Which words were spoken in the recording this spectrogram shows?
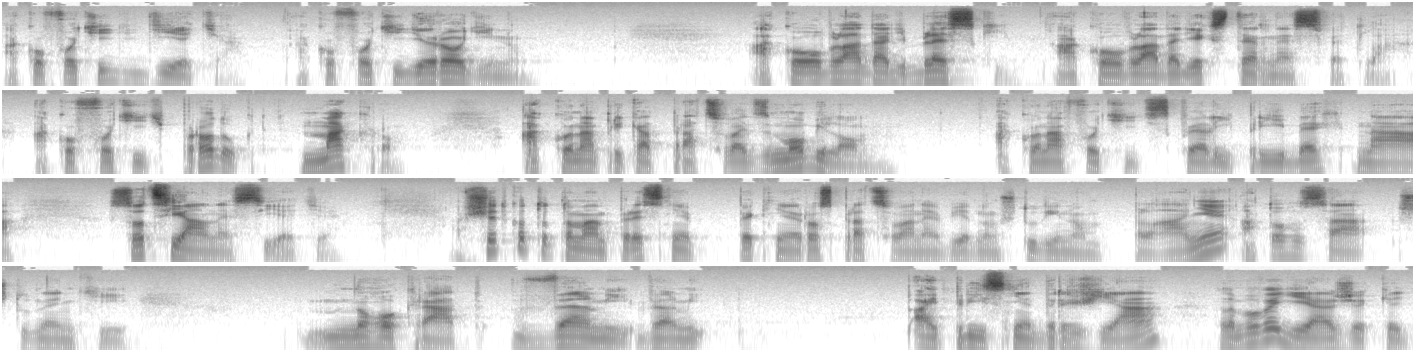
ako fotiť dieťa, ako fotiť rodinu, ako ovládať blesky, ako ovládať externé svetla, ako fotiť produkt, makro, ako napríklad pracovať s mobilom, ako nafotiť skvelý príbeh na sociálne siete. A všetko toto mám presne pekne rozpracované v jednom študijnom pláne a toho sa študenti mnohokrát veľmi, veľmi aj prísne držia, lebo vedia, že keď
